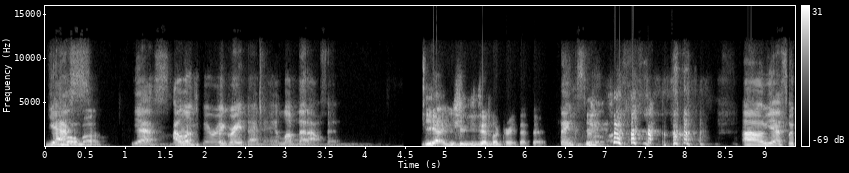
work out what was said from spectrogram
yes. MoMA. Yes, I yeah. looked very great that day. I love that outfit. Yeah, you, you did look great that day. Thanks. um, yes, we've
